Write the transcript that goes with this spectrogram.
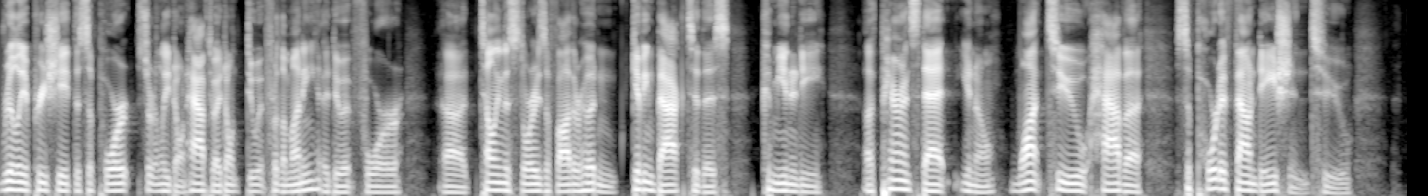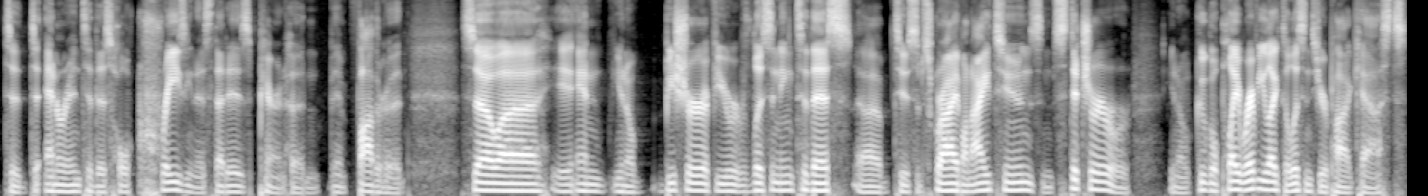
really appreciate the support. Certainly don't have to. I don't do it for the money. I do it for uh, telling the stories of fatherhood and giving back to this community of parents that you know want to have a supportive foundation to to to enter into this whole craziness that is parenthood and, fatherhood. So, uh, and you know, be sure if you're listening to this uh, to subscribe on iTunes and Stitcher or you know Google Play, wherever you like to listen to your podcasts.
